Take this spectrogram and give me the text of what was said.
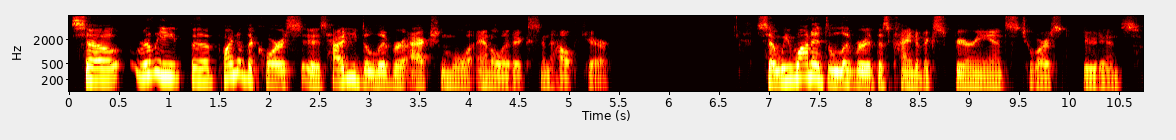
so really the point of the course is how do you deliver actionable analytics in healthcare? So we want to deliver this kind of experience to our students.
